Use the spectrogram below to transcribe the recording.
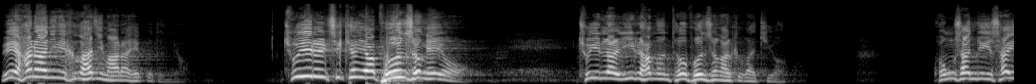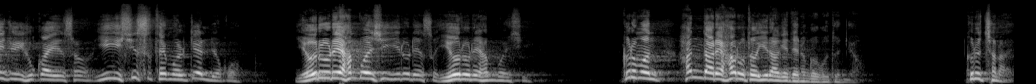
왜 하나님이 그거 하지 마라 했거든요. 주의를 지켜야 번성해요. 주일날 일하면 더 번성할 것 같지요. 공산주의, 사회주의 국가에서 이 시스템을 깨려고 열흘에 한 번씩 일을 해서 열흘에 한 번씩. 그러면 한 달에 하루 더 일하게 되는 거거든요. 그렇잖아요.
